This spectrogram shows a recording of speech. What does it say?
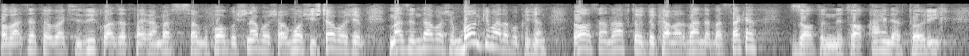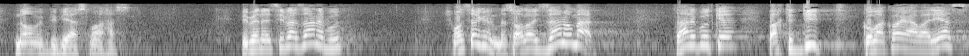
و به حضرت ابوبکر صدیق و حضرت پیغمبر سلام گفت گوش نباشه و ما شیشته باشیم ما زنده باشیم. بان که مرا بکشن راستن رفت و دو کمربند بسته کرد. ذات النطاقین در تاریخ نام بی بی اسما هست. بی نصیبه زن بود. شما سگن مثال های زن و مرد. زن بود که وقتی دید کمک های اولیه است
